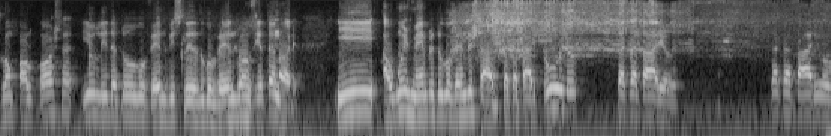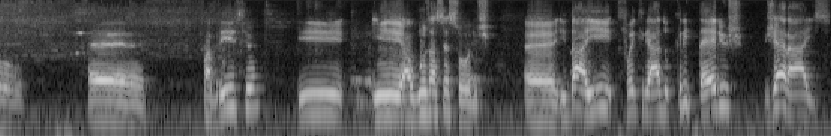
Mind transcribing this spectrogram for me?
João Paulo Costa e o líder do governo, vice-líder do governo, Joãozinho Tenório e alguns membros do governo do estado, secretário Túlio, secretário secretário é, Fabrício e, e alguns assessores. É, e daí foi criado critérios gerais.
